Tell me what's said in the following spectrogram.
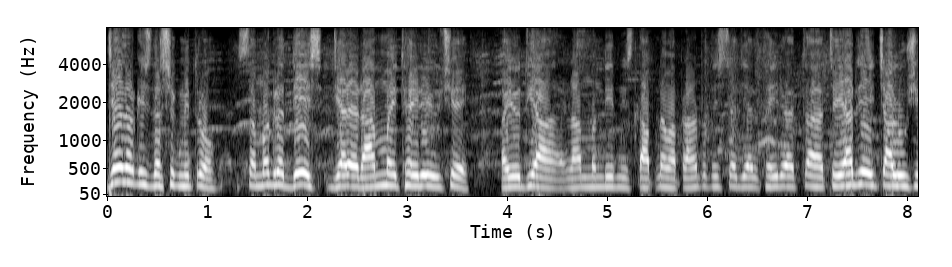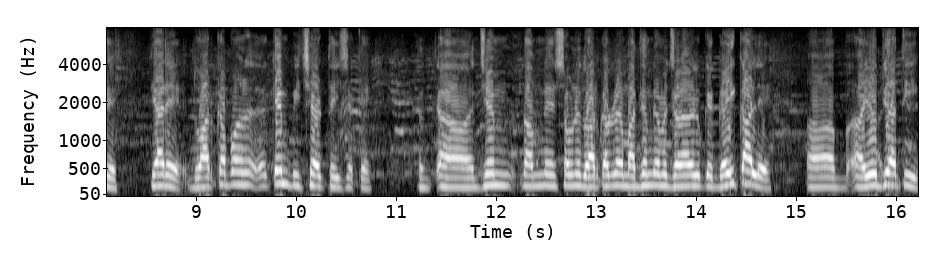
જય દ્વારકેશ દર્શક મિત્રો. સમગ્ર દેશ જ્યારે રામમય થઈ રહ્યું છે, અયોધ્યા રામ મંદિરની સ્થાપનામાં પ્રાણ પ્રતિષ્ઠા જ્યારે થઈ રહ્યા તૈયારી ચાલુ છે, ત્યારે દ્વારકા પણ કેમ પીછેહટ થઈ શકે? જેમ તમને સૌને દ્વારકાના માધ્યમથી અમે જણાવેલું કે ગઈકાલે અયોધ્યાથી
